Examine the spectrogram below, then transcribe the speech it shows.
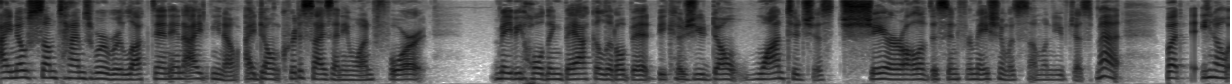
I know sometimes we're reluctant, and I, you know, I don't criticize anyone for maybe holding back a little bit because you don't want to just share all of this information with someone you've just met. But, you know,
